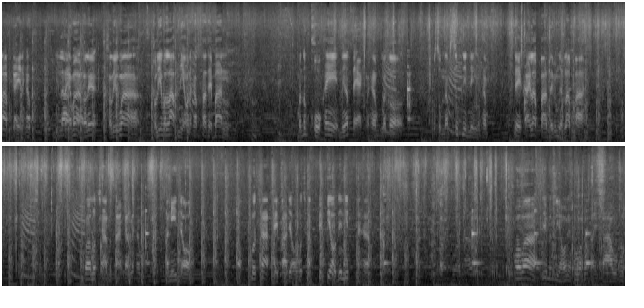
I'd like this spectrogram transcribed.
ลาบไก่นะครับ แต่ว่าเขาเรียกเขาเรียกว่าเขาเรียกว่าลาบเหนียวนะครับ ถ้าไทยบ้าน มันต้องโขกให้เนื้อแตกนะครับ แล้วก็ผสมน้ำซุปนิดนึงนะครับ แต่คล้ายลาบปลาแต่ไม่เหมือนลาบปลาก็รสชาติมันต่างกันนะครับ อันนี้จะออกออกรสชาติไข่ปลาจะออกรสชาติเปรี้ยวๆนิดๆนะครับเพราะว่าที่มันเหนียวเนี่ยเพราะว่าเขาใส่ซาวครับ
